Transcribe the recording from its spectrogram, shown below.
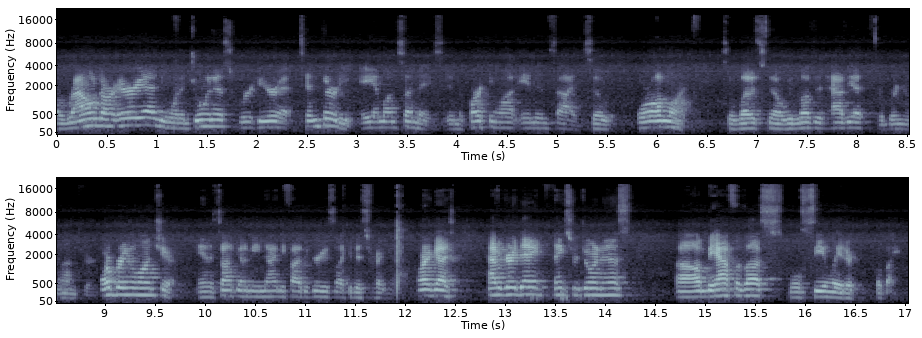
around our area and you want to join us, we're here at 10:30 a.m. on Sundays in the parking lot and inside. So or online. So let us know. We'd love to have you. Or bring a lawn chair. Or bring a lawn chair. And it's not going to be 95 degrees like it is right now. All right, guys. Have a great day. Thanks for joining us. Uh, on behalf of us, we'll see you later. Bye bye.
